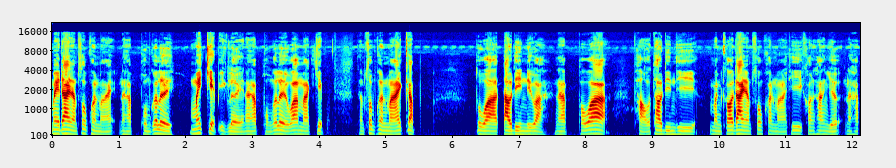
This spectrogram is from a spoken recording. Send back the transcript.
ไม่ได้น้ำส้มควันไม้นะครับ ผมก็เลยไม่เก็บอีกเลยนะครับ ผมก็เลยว่ามาเก็บน้ำส้มควันไม้กับ ตัวเตาดินดีกว่านะครับ เพราะว่าเผาเตาดินทีมันก็ได้น้ำส้มคันไม้ที่ค่อนข้างเยอะนะครับ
